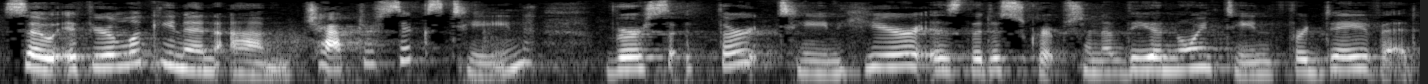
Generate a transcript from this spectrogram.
So if you're looking in um, chapter 16, verse 13, here is the description of the anointing for David.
